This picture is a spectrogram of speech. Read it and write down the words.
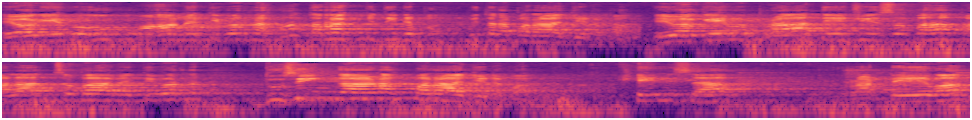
ඒ වගේම ඔහු මහා මැතිවරණ හතරක් විතර පරාජයටපත්. ඒ වගේම ප්‍රාදේශීය සභා පළාත් සභා මැතිවරණ දුසින් ගාණක් පරාජයටපත්. ඒ නිසා රටේවත්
